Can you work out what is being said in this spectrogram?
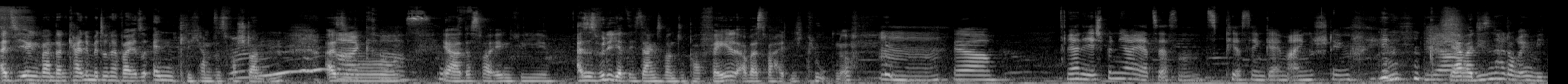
als ich irgendwann dann keine mit drin hatte, war ich so, endlich haben Sie es verstanden. Also, Ah, krass. ja, das war irgendwie, also das würde ich jetzt nicht sagen, es war ein super Fail, aber es war halt nicht klug, ne? Ja. Ja, nee, ich bin ja jetzt erst ins Piercing-Game eingestiegen. Ja, aber die sind halt auch irgendwie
